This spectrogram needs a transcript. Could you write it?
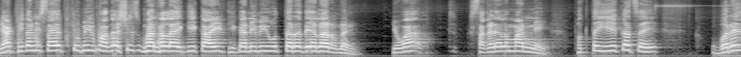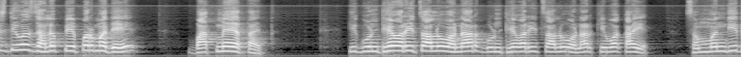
या ठिकाणी साहेब तुम्ही मगाशीच म्हणालाय की काही ठिकाणी मी उत्तर देणार नाही. किंवा सगळ्याला मान्य आहे. फक्त एकच आहे बरेच दिवस झालं पेपरमध्ये बातम्या येत आहेत की गुंठेवारी चालू होणार गुंठेवारी चालू होणार किंवा काय. संबंधित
